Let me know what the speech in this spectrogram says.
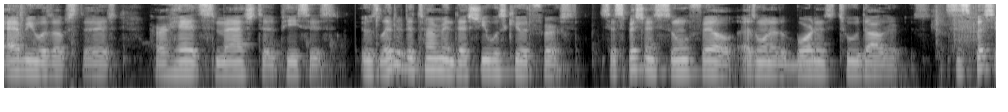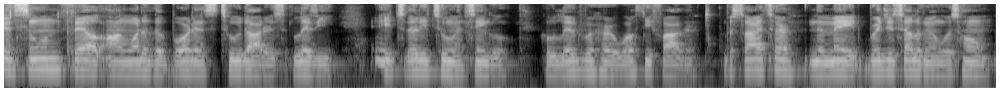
Abby was upstairs, her head smashed to pieces. It was later determined that she was killed first. Suspicion soon fell as one of the Borden's two daughters. Suspicion soon fell on one of the Borden's two daughters, Lizzie, age 32 and single who lived with her wealthy father. Besides her, the maid, Bridget Sullivan, was home.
